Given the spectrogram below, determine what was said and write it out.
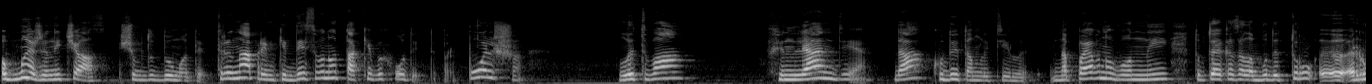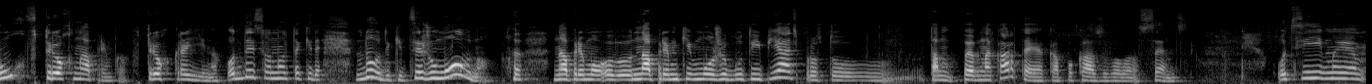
обмежений час, щоб додумати. Три напрямки, десь воно так і виходить тепер. Польща, Литва, Фінляндія. Да? Куди там летіли? Напевно, вони. Тобто, я казала, буде тру, е, рух в трьох напрямках, в трьох країнах. От десь воно так іде. Знову таки, це ж умовно. Напрямо, напрямків може бути і п'ять, просто там певна карта, яка показувала сенс. Оціми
